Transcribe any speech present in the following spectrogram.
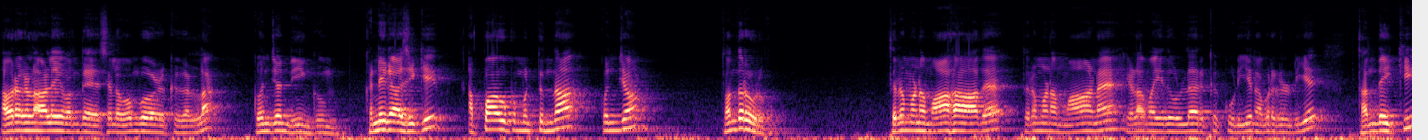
அவர்களாலே வந்த சில ஒம்பு வழக்குகள்லாம் கொஞ்சம் நீங்கும். கன்னிராசிக்கு அப்பாவுக்கு மட்டும்தான் கொஞ்சம் தொந்தரவு இருக்கும். திருமணமாகாத திருமணமான இளம் வயது உள்ள இருக்கக்கூடிய நபர்களுடைய தந்தைக்கு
